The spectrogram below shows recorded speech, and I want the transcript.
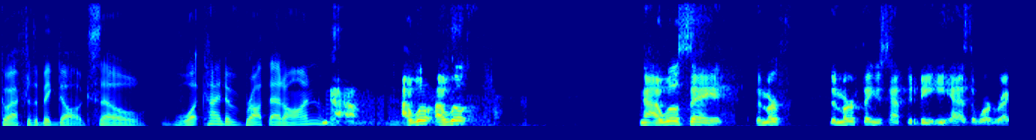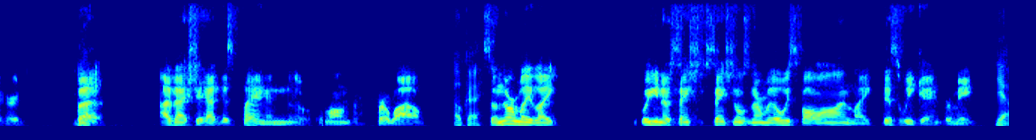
go after the big dog. So, what kind of brought that on? Now, I will I will now I will say the Murph the Murph thing just happened to be he has the world record, but I've actually had this plan in long for a while. Okay. So normally, like, well, you know, sanction, sanctionals normally always fall on like this weekend for me. Yeah.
